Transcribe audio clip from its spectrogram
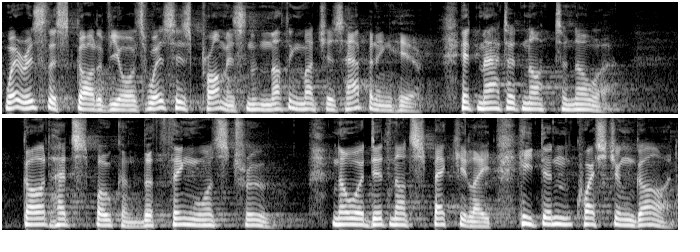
where is this God of yours? Where's his promise? Nothing much is happening here. It mattered not to Noah. God had spoken, the thing was true. Noah did not speculate, he didn't question God.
